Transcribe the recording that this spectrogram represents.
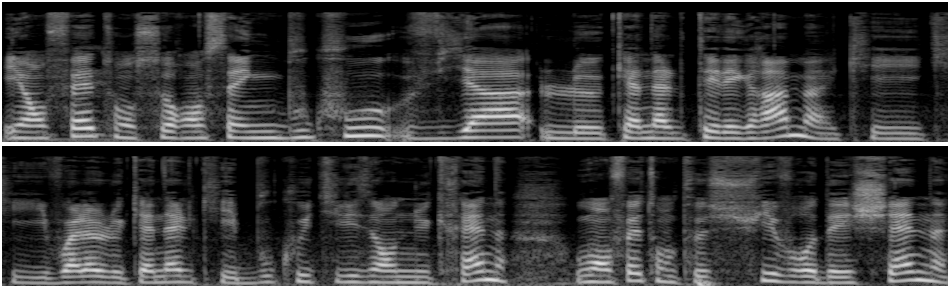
Et en fait, on se renseigne beaucoup via le canal Telegram, qui, qui voilà le canal qui est beaucoup utilisé en Ukraine, où en fait on peut suivre des chaînes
